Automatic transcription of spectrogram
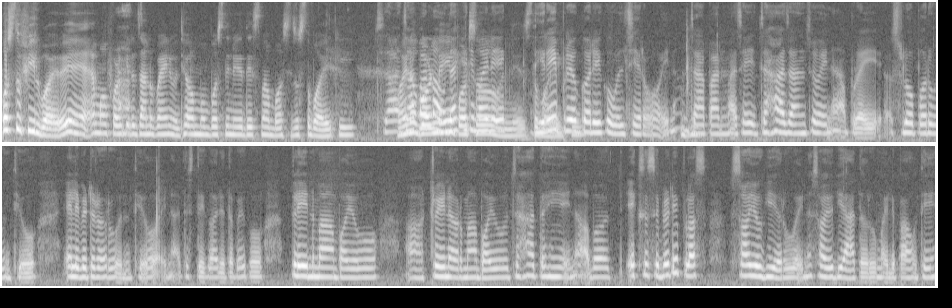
कस्तो फिल भयो? ए म फर्केर जानु पाएन हुन्थ्यो अब म बस्दिनँ यो देशमा बस जस्तो भयो कि? धेरै प्रयोग? गरेको होलचेयर हो होइन? जापानमा चाहिँ जहाँ जान्छु होइन पुरै स्लोपहरू हुन्थ्यो एलिभेटरहरू हुन्थ्यो होइन? त्यस्तै गरी तपाईँको प्लेनमा भयो ट्रेनहरूमा भयो जहाँ तहीँ होइन अब एक्सेसिबिलिटी प्लस सहयोगीहरू होइन सहयोगी हातहरू मैले पाउँथेँ।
